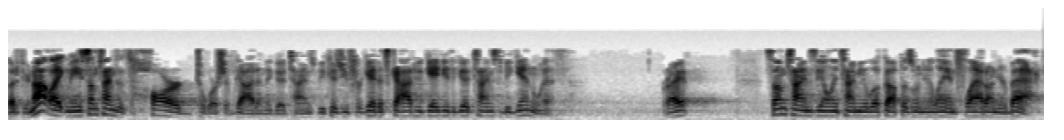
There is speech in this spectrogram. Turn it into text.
But if you're not like me, sometimes it's hard to worship God in the good times because you forget it's God who gave you the good times to begin with. Right? Sometimes the only time you look up is when you're laying flat on your back.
